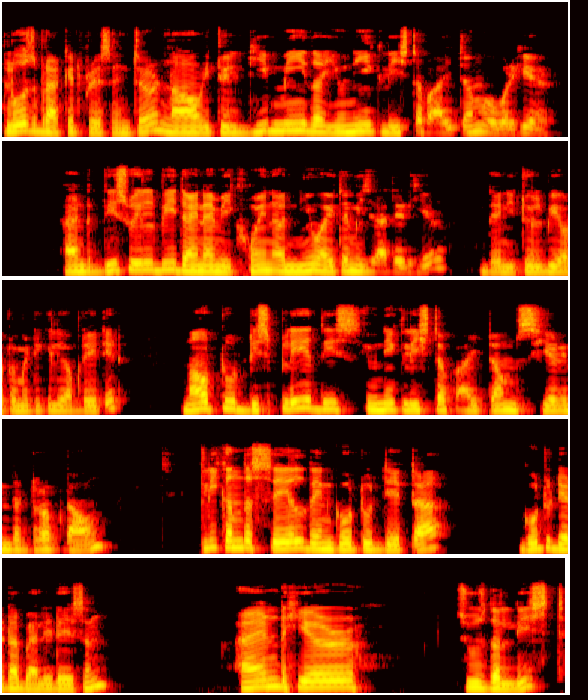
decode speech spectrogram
Close bracket press enter. Now it will give me the unique list of item over here. And this will be dynamic. When a new item is added here then it will be automatically updated. Now to display this unique list of items here in the drop down click on the cell then go to data go to data validation and here choose the list.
